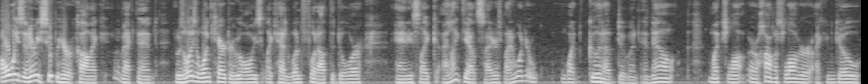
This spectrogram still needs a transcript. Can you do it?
always in every superhero comic back then, there was always a one character who always like had one foot out the door, and he's like, I like the outsiders, but I wonder what good I'm doing. And now, much long or how much longer I can go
